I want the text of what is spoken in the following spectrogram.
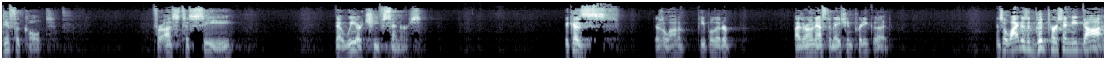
difficult for us to see that we are chief sinners. Because there's a lot of people that are, by their own estimation, pretty good. And so, why does a good person need God?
